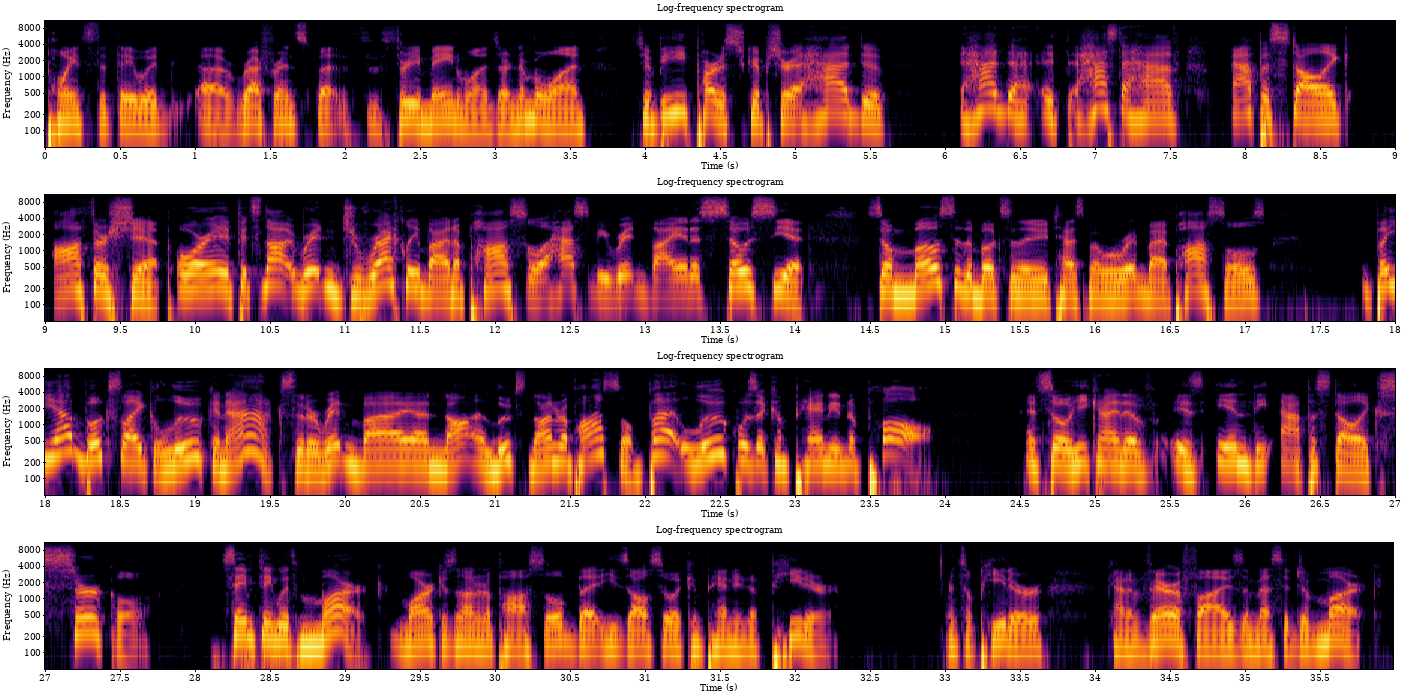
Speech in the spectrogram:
points that they would uh, reference, but the three main ones are number one, to be part of Scripture, it had to it had to it has to have apostolic authorship or if it's not written directly by an apostle it has to be written by an associate so most of the books in the new testament were written by apostles but you have books like luke and acts that are written by a not luke's not an apostle but luke was a companion of paul and so he kind of is in the apostolic circle. Same thing with Mark. Mark is not an apostle, but he's also a companion of Peter. And so Peter kind of verifies the message of Mark.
